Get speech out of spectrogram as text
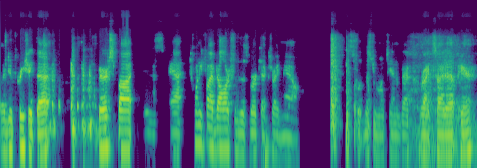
I do appreciate that. Bear spot is at $25 for this vertex right now. Let's flip Mr. Montana back right side up here.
